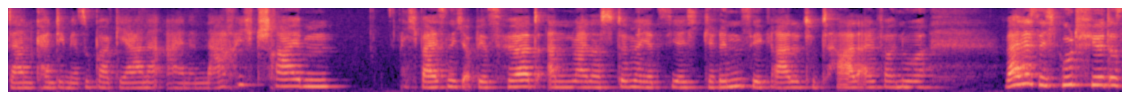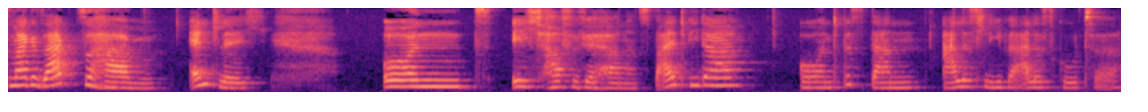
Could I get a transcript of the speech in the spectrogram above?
dann könnt ihr mir super gerne eine Nachricht schreiben. Ich weiß nicht, ob ihr es hört an meiner Stimme jetzt hier. Ich grinse hier gerade total einfach nur, weil es sich gut fühlt, es mal gesagt zu haben. Endlich. Und ich hoffe, wir hören uns bald wieder. Und bis dann, alles Liebe, alles Gute.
